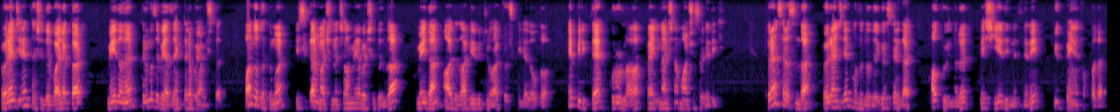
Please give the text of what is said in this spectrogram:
Öğrencilerin taşıdığı bayraklar meydanı kırmızı beyaz renklere boyamıştı. Bando takımı İstiklal Marşı'nı çalmaya başladığında meydan adeta bir bütün olarak coşkuyla doldu. Hep birlikte gururla ve inançla marşı söyledik. Tören sırasında öğrencilerin hazırladığı gösteriler, halk oyunları ve şiir dinletileri büyük beğeni topladı.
